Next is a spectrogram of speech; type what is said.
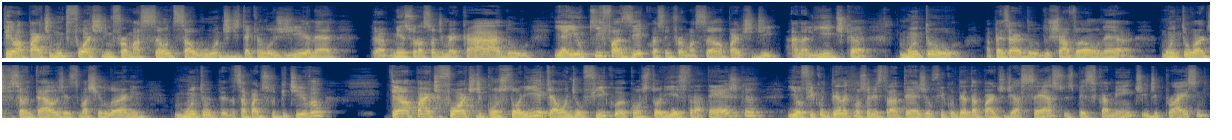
tem uma parte muito forte de informação de saúde, de tecnologia, né? Mensuração de mercado, e aí o que fazer com essa informação, a parte de analítica, muito, apesar do, do chavão, né, muito artificial intelligence, machine learning, muito dessa parte subjetiva. Tem uma parte forte de consultoria, que é onde eu fico, a consultoria estratégica, e eu fico dentro da consultoria estratégica, eu fico dentro da parte de acesso, especificamente, e de pricing.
